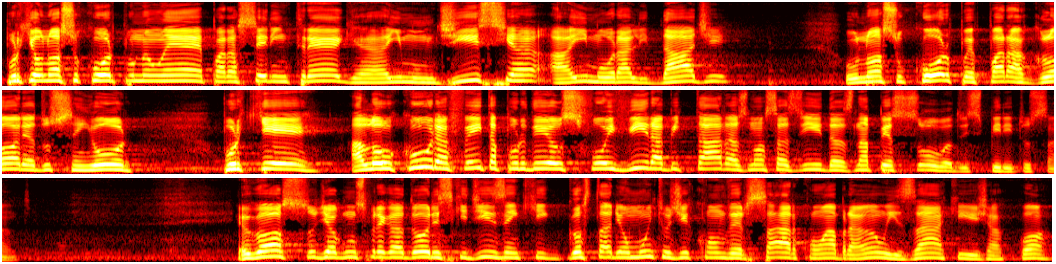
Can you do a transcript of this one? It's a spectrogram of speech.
porque o nosso corpo não é para ser entregue à imundícia, à imoralidade, o nosso corpo é para a glória do Senhor, porque a loucura feita por Deus foi vir habitar as nossas vidas na pessoa do Espírito Santo. Eu gosto de alguns pregadores que dizem que gostariam muito de conversar com Abraão, Isaac e Jacó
